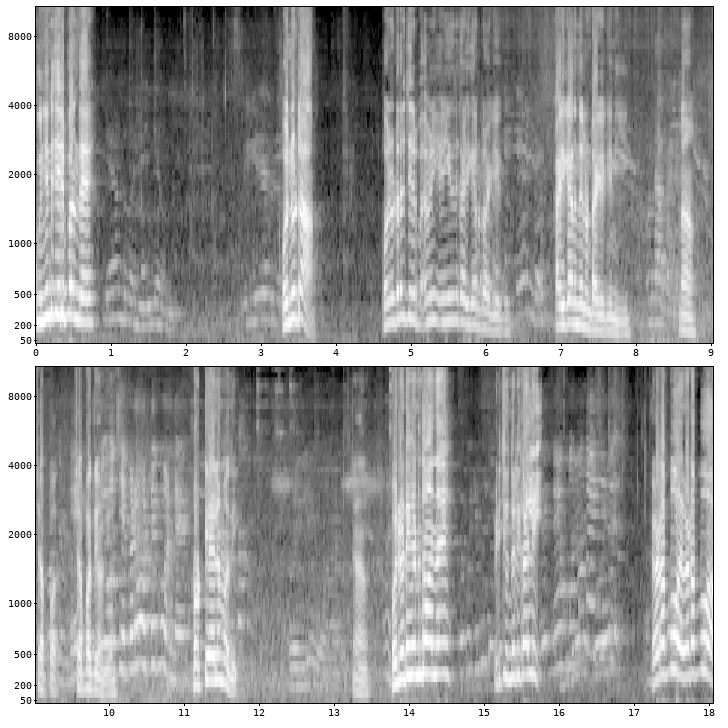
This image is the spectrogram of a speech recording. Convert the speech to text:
കുഞ്ഞിന്റെ ചെരുപ്പ് എന്തേ? പൊന്നുട്ടാ പൊന്നൂട്ടന്റെ ചെരുപ്പ്. എനി- എനിക്ക് കഴിക്കാൻ ഉണ്ടാക്കിയേക്ക് കഴിക്കാൻ എന്തെങ്കിലും ഉണ്ടാക്കിയേക്ക് എനിക്ക് ആ ചപ്പ ചപ്പാത്തി മതി. ചേപ്പടെ ഓട്ടേക്ക് പോണ്ടേ റൊട്ടി ആയാലും മതി. ആ. പൊന്നൂട്ട് ഇങ്ങോട്ട് വന്നേ. ഇടി ചുന്തടി കള്ളി. എവിടെ പോവാ എവിടെ പോവാ?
